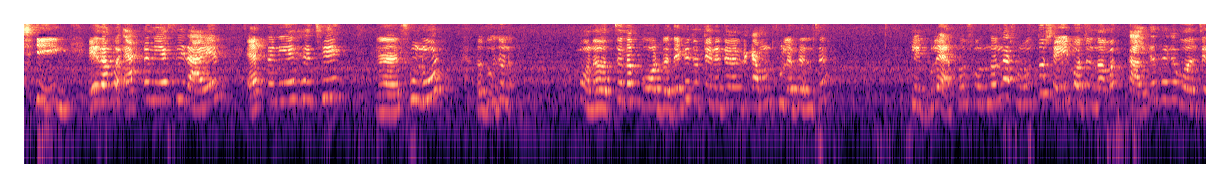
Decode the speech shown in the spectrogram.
শিং এই দেখো, একটা নিয়ে এসেছি রায়ের, একটা নিয়ে এসেছি সুনুর তো দুজন মনে হচ্ছে না পড়বে দেখেছ টেনে টেনে টেনে কেমন খুলে ফেলছে? ক্লিপগুলো এত সুন্দর না শুনুন তো সেই পছন্দ। আমার কালকে থেকে বলছে,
